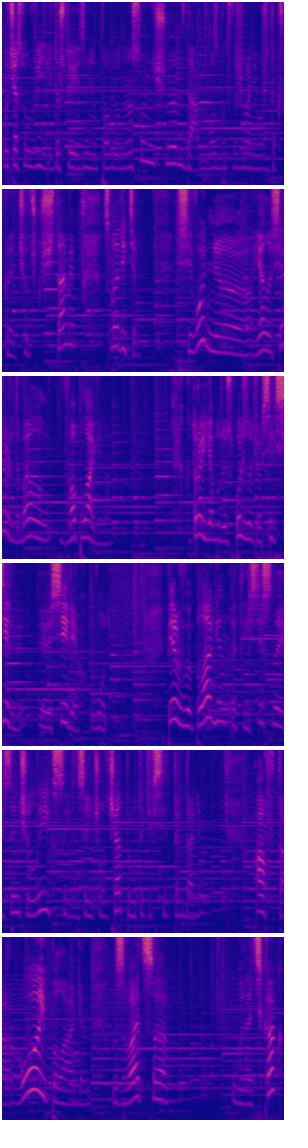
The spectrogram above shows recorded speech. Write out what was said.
вот сейчас вы увидели то, что я изменил погоду на солнечную. Да, у нас будет выживание, можно так сказать, чуточку щитами. Смотрите, сегодня я на сервере добавил два плагина, которые я буду использовать во всех серви э, сериях. Вот. Первый плагин это, естественно, Essential X, Essential Chat и вот эти все и так далее. А второй плагин называется... Угадайте как?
